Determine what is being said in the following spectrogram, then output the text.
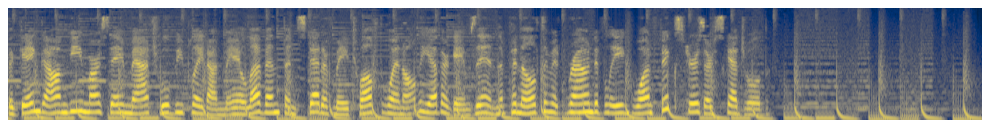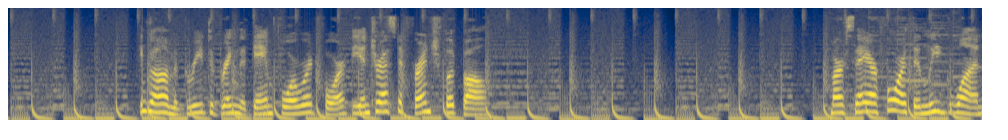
The Guingamp v Marseille match will be played on May 11 instead of May 12 when all the other games in the penultimate round of League One fixtures are scheduled. Guingamp agreed to bring the game forward for the interest of French football. Marseille are fourth in League One,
